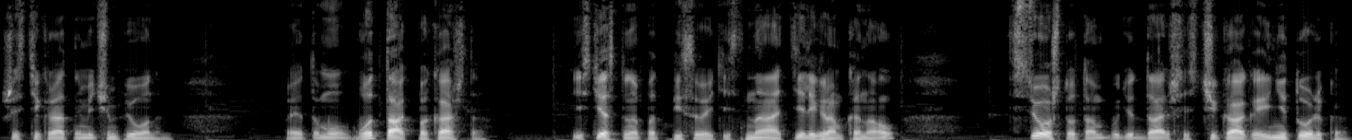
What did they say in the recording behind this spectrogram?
шестикратными чемпионами. Поэтому вот так пока что. Естественно, подписывайтесь на телеграм-канал. Все, что там будет дальше с Чикаго и не только,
